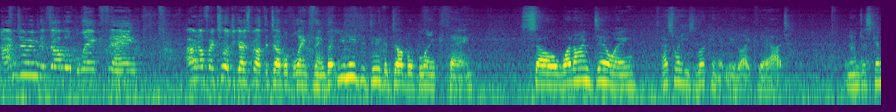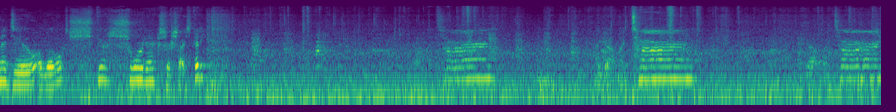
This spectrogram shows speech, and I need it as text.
And I'm doing the double blink thing. I don't know if I told you guys about the double blink thing, but you need to do the double blink thing. So what I'm doing, that's why he's looking at me like that. And I'm just gonna do a little sh- very short exercise. Fitty. Turn. I got my turn. I got my turn.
